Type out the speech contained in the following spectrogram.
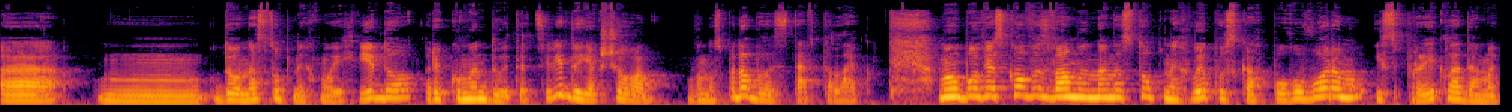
е, до наступних моїх відео. Рекомендуйте це відео. Якщо вам воно сподобалось, ставте лайк. Ми обов'язково з вами на наступних випусках поговоримо із прикладами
